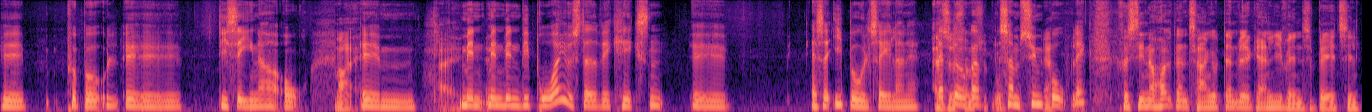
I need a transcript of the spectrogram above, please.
øh, på bål øh, de senere år. Nej. Øhm, Nej. Men, men, men vi bruger jo stadigvæk heksen øh, altså i båltalerne, altså der dukker som symbol, som symbol ja. ikke? Christina, hold den tanke, den vil jeg gerne lige vende tilbage til.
